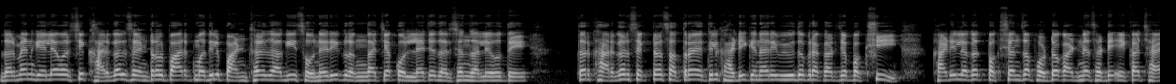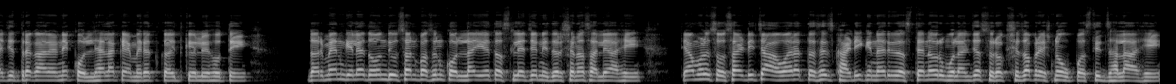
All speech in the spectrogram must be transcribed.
दरम्यान गेल्या वर्षी खारघर सेंट्रल पार्कमधील पाणथळ जागी सोनेरी रंगाच्या कोल्ह्याचे दर्शन झाले होते. तर खारघर सेक्टर सतरा येथील खाडी किनारी विविध प्रकारचे पक्षी खाडीलगत पक्ष्यांचा फोटो काढण्यासाठी एका छायाचित्रकाराने कोल्ह्याला कॅमेऱ्यात कैद केले होते. दरम्यान गेल्या दोन दिवसांपासून कोल्हा येत असल्याचे निदर्शनास आले आहे. त्यामुळे सोसायटीच्या आवारात तसेच खाडी किनारी रस्त्यांवर मुलांच्या सुरक्षेचा प्रश्न उपस्थित झाला आहे.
